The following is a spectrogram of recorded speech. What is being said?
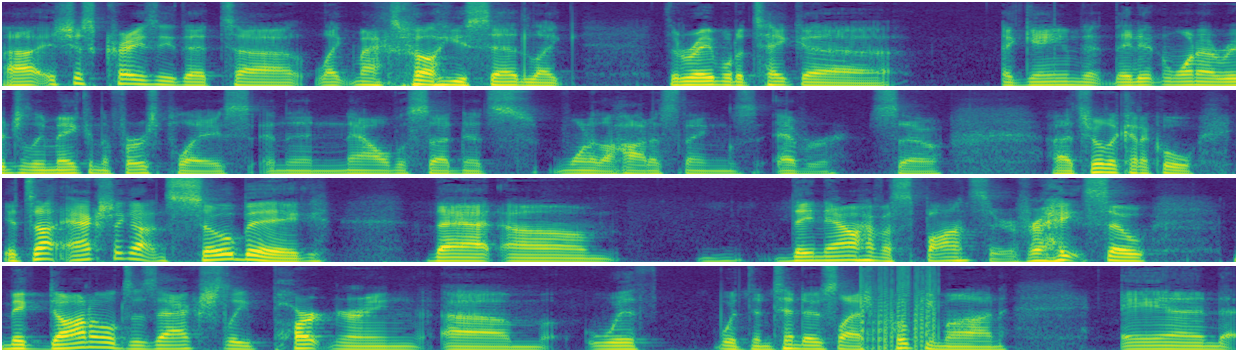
uh, it's just crazy that, uh, like Maxwell, you said, like they're able to take a a game that they didn't want to originally make in the first place, and then now all of a sudden it's one of the hottest things ever. So uh, it's really kind of cool. It's uh, actually gotten so big that um, they now have a sponsor, right? So McDonald's is actually partnering um, with with Nintendo slash Pokemon, and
